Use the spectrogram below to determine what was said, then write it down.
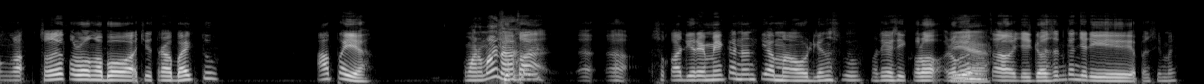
Kalau nggak Soalnya kalau nggak bawa citra baik tuh Apa ya? Ke mana-mana. Suka eh, eh, Suka diremehkan nanti sama audiens lu Ngerti gak sih? Kalau lu Iya. kan kalau jadi dosen kan jadi Apa sih namanya?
